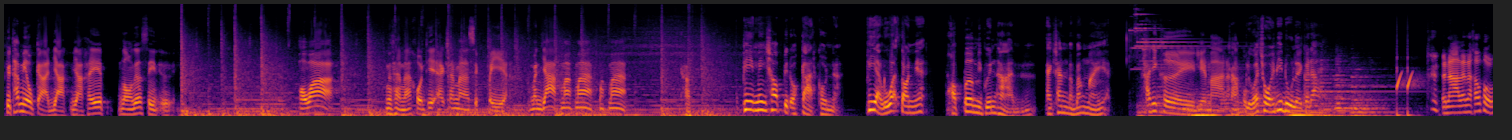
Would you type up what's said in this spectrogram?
คือถ้ามีโอกาสอยากอยากให้ลองเลือกซีนอื่น เพราะว่าในฐานะคนที่แอคชั่นมา 10 ปีอะมันยากมากมากมากมากๆพี่ไม่ชอบปิดโอกาสคนอะ พี่อยากรู้ว่าตอนเนี้ยคอปเปอร์มีพื้นฐานแอคชั่นมาบ้างไหมอะถ้าที่เคยเรียนมานะคครัรับบผมหรือว่าโชว์ให้พี่ดูเลยก็ได้นานแล้วนะครับผม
